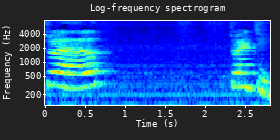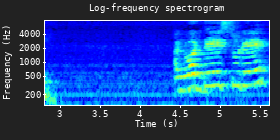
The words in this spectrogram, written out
12 20 and what day is today?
